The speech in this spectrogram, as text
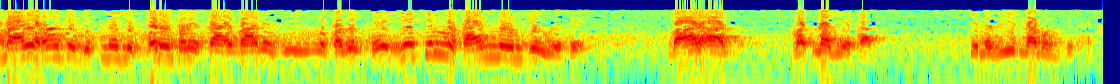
ہمارے ہاں کے جتنے یہ بڑے بڑے صاحبان و فضل تھے، یہ کن مسائل میں الجھے ہوئے تھے؟ بہرحال مسئلہ یہ تھا کہ نظیر ناممکن ہے۔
